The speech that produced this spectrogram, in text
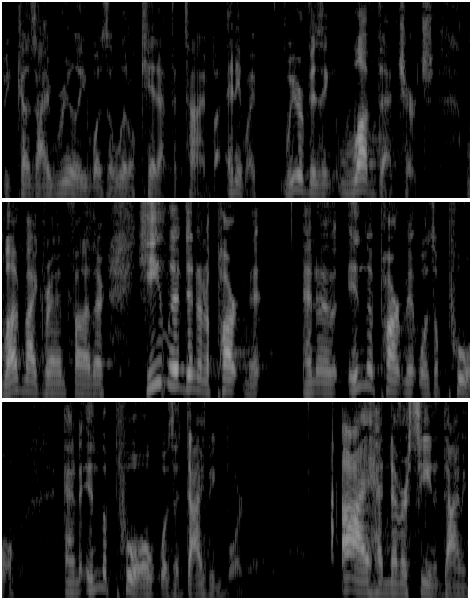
because I really was a little kid at the time. But anyway, we were visiting, loved that church, loved my grandfather. He lived in an apartment, and uh, in the apartment was a pool, and in the pool was a diving board. I had never seen a diving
